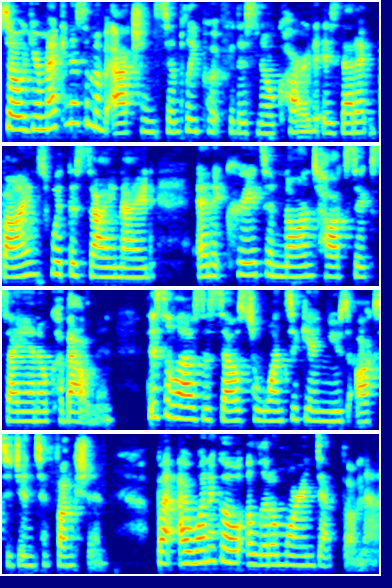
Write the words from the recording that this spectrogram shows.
So your mechanism of action, simply put for this note card, is that it binds with the cyanide and it creates a non-toxic cyanocobalamin. This allows the cells to once again use oxygen to function. But I want to go a little more in depth on that.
